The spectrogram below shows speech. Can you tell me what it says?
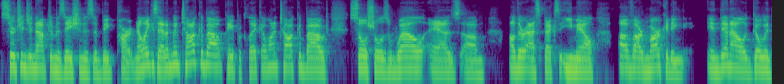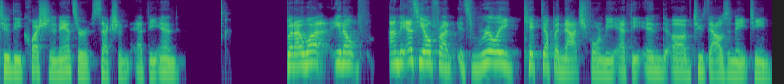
search engine optimization is a big part. Now, like I said, I'm going to talk about pay per click. I want to talk about social as well as um, other aspects of email of our marketing. And then I'll go into the question and answer section at the end. But I want, you know, on the SEO front, it's really kicked up a notch for me at the end of 2018.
